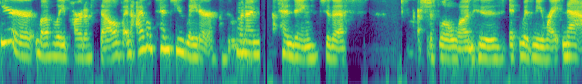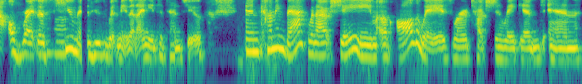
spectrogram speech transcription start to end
here lovely part of self and i will tend to you later when Mhm. i'm tending to this precious little one who's with me right now right this Mhm. human who's with me that i need to tend to and coming back without shame of all the ways we're touched and awakened in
